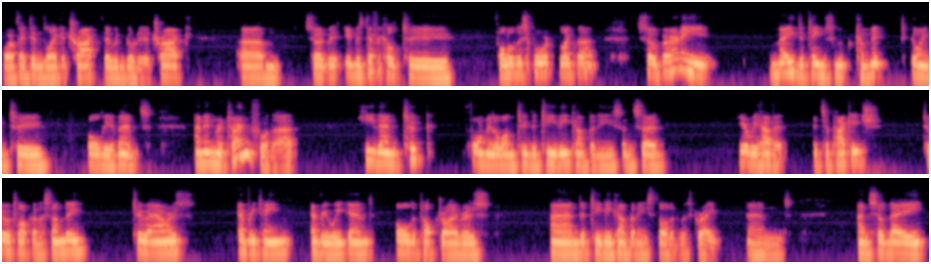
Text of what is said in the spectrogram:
or if they didn't like a track, they wouldn't go to the track. Um, so it, it was difficult to follow the sport like that. So Bernie made the teams commit to going to all the events. And in return for that, he then took Formula One to the TV companies and said, Here we have it. It's a package, two o'clock on a Sunday, two hours, every team, every weekend, all the top drivers. And the TV companies thought it was great. And and so they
